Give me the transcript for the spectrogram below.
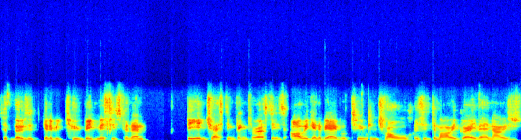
so those are going to be two big misses for them. The interesting thing for us is, are we going to be able to control? Is it Demarai Gray there now? He's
